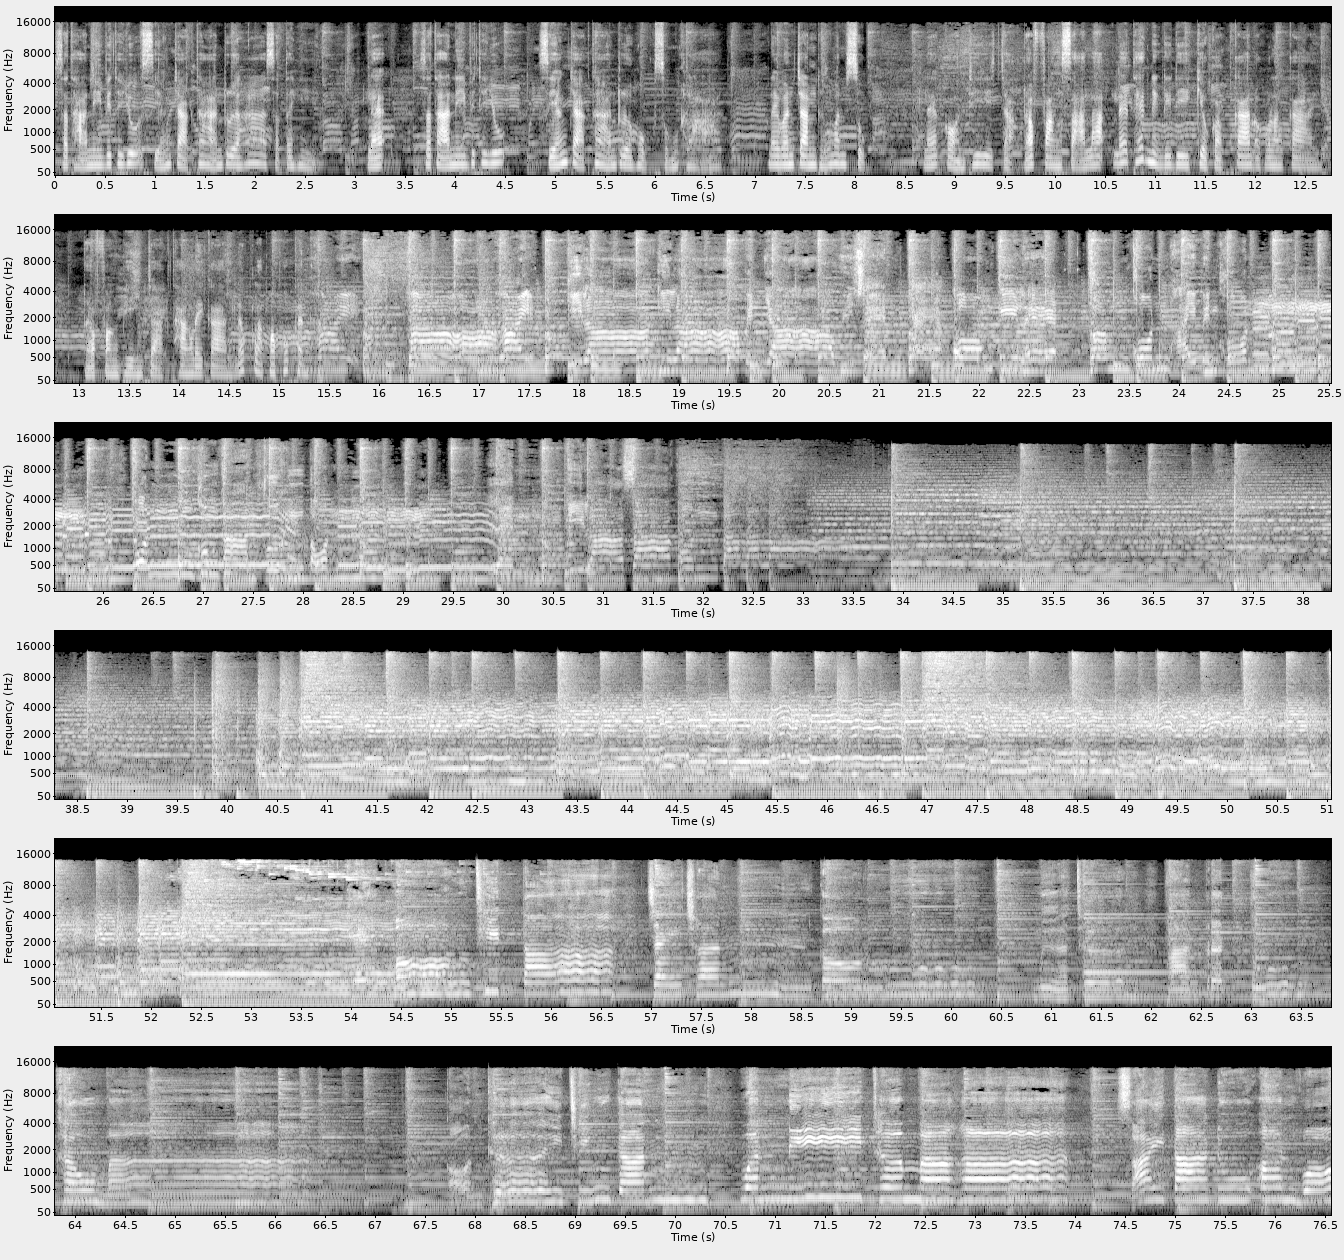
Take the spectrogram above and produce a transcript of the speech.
สถานีวิทยุเสียงจากทหารเรือ 5 สัตหีบและสถานีวิทยุเสียงจากทหารเรือ 6 สงขลา ในวันจันทร์ถึงวันศุกร์และก่อนที่จะรับฟังสาระและเทคนิคดีๆ เกี่ยวกับการออกกำลังกาย รับฟังเพลงจากทางรายการแล้วกลับมาพบกันค่ะฟ้าให้กีฬากีฬาเป็นยาวิเศษแก่กองกิเลสทำคนให้เป็นคนคนของการฝึก ฉันก็รู้ เมื่อเธอผ่านประตูเข้ามา ก่อนเคยทิ้งกัน วันนี้เธอมาหา สายตาดูอ้อนวอ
